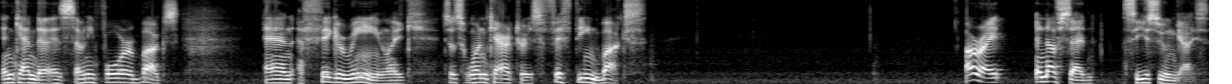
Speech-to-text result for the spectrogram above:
in Canada is 74 bucks and a figurine like just one character is 15 bucks all right enough said. See you soon guys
